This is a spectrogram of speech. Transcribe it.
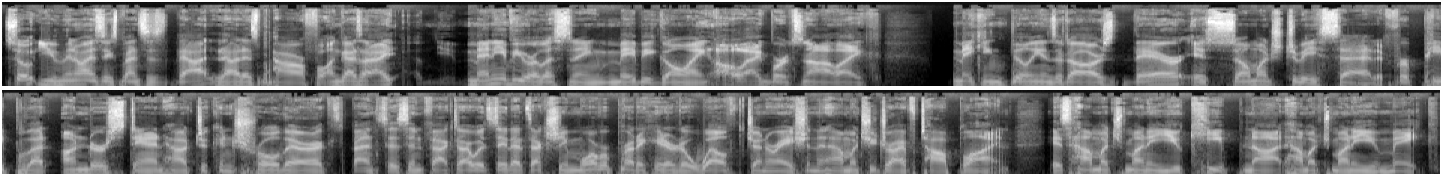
so you minimize expenses. That that is powerful. And guys, I many of you are listening, maybe going, "Oh, Egbert's not like making billions of dollars." There is so much to be said for people that understand how to control their expenses. In fact, I would say that's actually more of a predicator to wealth generation than how much you drive top line. Is how much money you keep, not how much money you make.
